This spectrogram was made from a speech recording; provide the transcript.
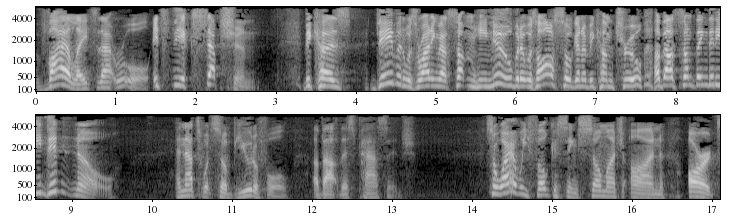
violates that rule. It's the exception. Because David was writing about something he knew, but it was also going to become true about something that he didn't know. And that's what's so beautiful about this passage. So, why are we focusing so much on art?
